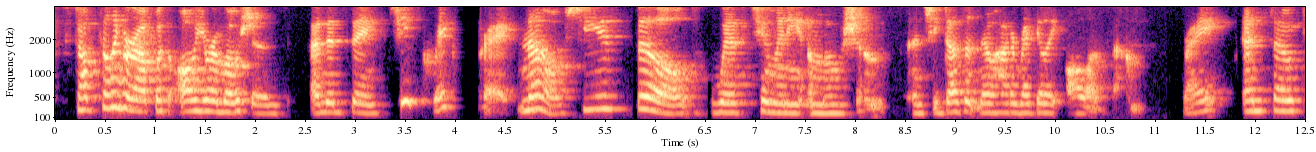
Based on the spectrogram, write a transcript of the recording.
Stop filling her up with all your emotions and then saying, she's cray cray. No, she's filled with too many emotions and she doesn't know how to regulate all of them, right? And so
